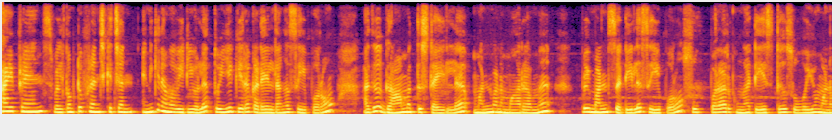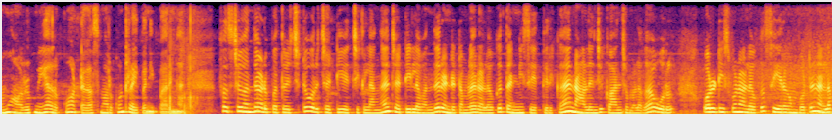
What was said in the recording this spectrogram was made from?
Hi friends welcome to French kitchen இன்றைக்கி நம்ம வீடியோவில் தொய்யக்கீரை கடையில் தாங்க செய்ய போகிறோம் அது கிராமத்து ஸ்டைலில் மண்மனம் மாறாமல் இப்படி மண் சட்டியில் செய்ய போகிறோம் சூப்பராக இருக்குங்க. டேஸ்ட்டு சுவையும் மனமும் அருமையாக இருக்கும். அட்டகாசமாக இருக்கும். ட்ரை பண்ணி பாருங்கள் ஃபஸ்ட்டு வந்து அடுப்பத்தை வச்சுட்டு ஒரு சட்டி வச்சுக்கலாங்க. சட்டியில் வந்து ரெண்டு டம்ளர் அளவுக்கு தண்ணி சேர்த்துருக்கேன். நாலஞ்சு காஞ்ச மிளகா ஒரு ஒரு டீஸ்பூன் அளவுக்கு சீரகம் போட்டு நல்லா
